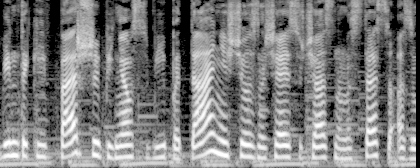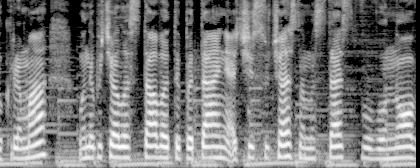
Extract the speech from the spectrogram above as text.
він такий перший підняв собі питання, що означає сучасне мистецтво. А зокрема, вони почали ставити питання: а чи сучасне мистецтво воно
